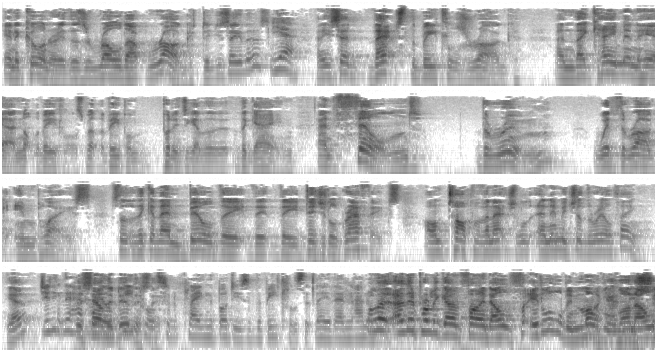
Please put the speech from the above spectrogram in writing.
in a corner. There's a rolled up rug. Did you see this? Yeah. And he said that's the Beatles rug. And they came in here, not the Beatles, but the people putting together the, the game, and filmed the room with the rug in place so that they can then build the, the, the digital graphics on top of an actual an image of the real thing. Yeah? do you think they have is how real they do this people thing. sort of playing the bodies of the Beatles that they then Well, animate? they, they'll probably go and find old. Fo- it'll all be modelled Andy on old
